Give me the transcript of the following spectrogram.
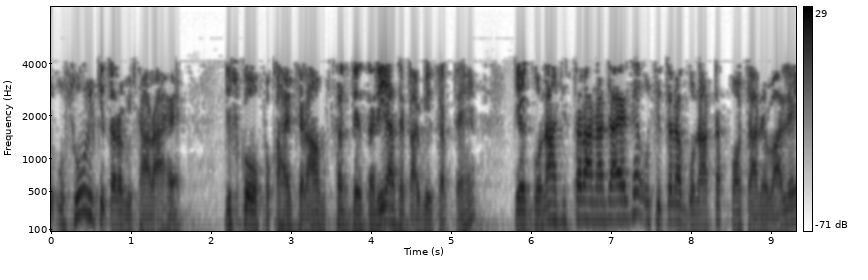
اصول کی طرف اشارہ ہے، جس کو فقاہ کرام سد ذریعہ سے تعبیر کرتے ہیں کہ گناہ جس طرح ناجائز ہے، اسی طرح گناہ تک پہنچانے والے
